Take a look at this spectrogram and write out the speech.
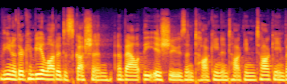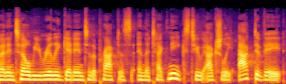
you know there can be a lot of discussion about the issues and talking and talking and talking, but until we really get into the practice and the techniques to actually activate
